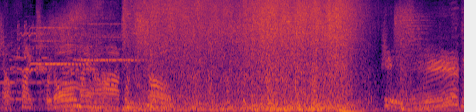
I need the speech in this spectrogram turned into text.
Shall fight with all my heart and soul.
